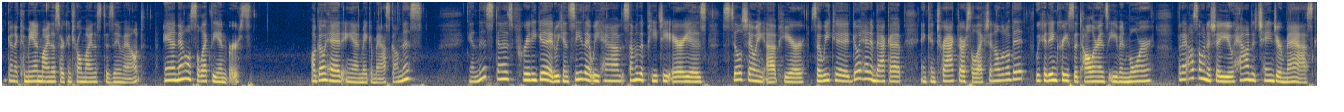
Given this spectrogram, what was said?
I'm going to Command minus or Control minus to zoom out. And now I'll select the inverse. I'll go ahead and make a mask on this. And this does pretty good. We can see that we have some of the peachy areas still showing up here. So we could go ahead and back up and contract our selection a little bit. We could increase the tolerance even more. But I also want to show you how to change your mask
